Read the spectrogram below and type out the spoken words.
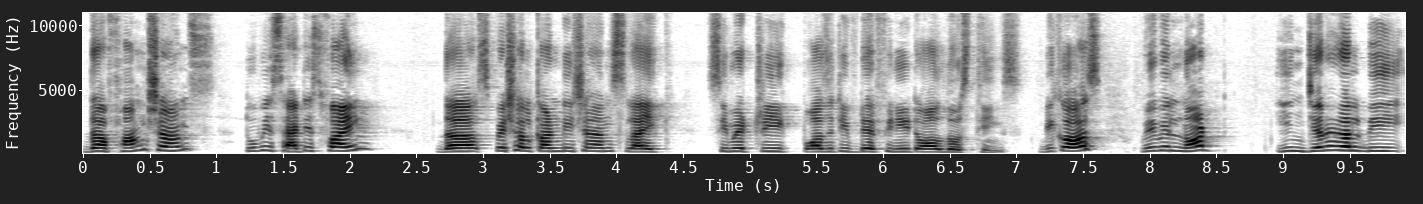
the functions to be satisfying the special conditions like symmetric, positive definite all those things. Because we will not in general be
